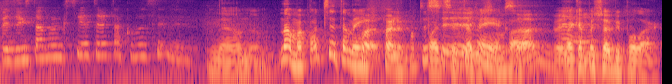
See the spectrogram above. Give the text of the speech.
Pensei que você tava falando que você ia tretar com você mesmo. Não, não. Não, mas pode ser também. Pode, pode acontecer. Pode ser também, é claro. sabe, vai- Vai que a pessoa é bipolar.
